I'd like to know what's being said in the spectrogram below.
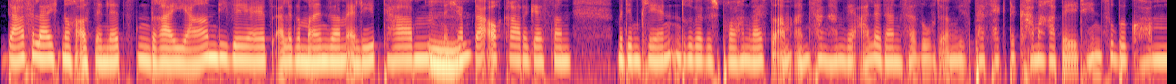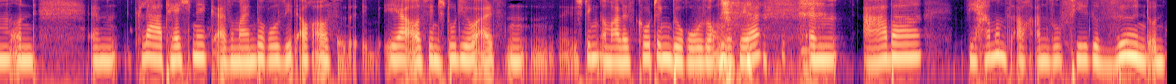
da vielleicht noch aus den letzten drei Jahren, die wir ja jetzt alle gemeinsam erlebt haben. Mhm. Ich habe da auch gerade gestern mit dem Klienten drüber gesprochen. Weißt du, am Anfang haben wir alle dann versucht, irgendwie das perfekte Kamerabild hinzubekommen. Und ähm, klar, Technik, also mein Büro sieht auch aus, eher aus wie ein Studio als ein stinknormales Coachingbüro so ungefähr. ähm, aber wir haben uns auch an so viel gewöhnt und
